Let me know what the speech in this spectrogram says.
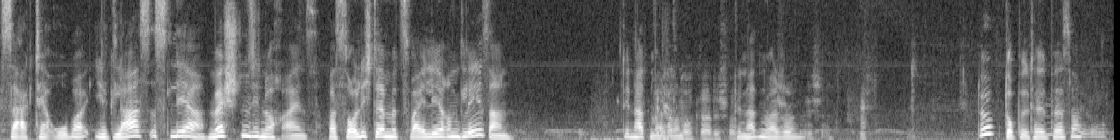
Sagt der Ober, Ihr Glas ist leer. Möchten Sie noch eins? Was soll ich denn mit zwei leeren Gläsern? Den hatten wir Den hatten wir gerade schon. Den hatten wir schon. Ja, doppelt hält besser. Ja.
